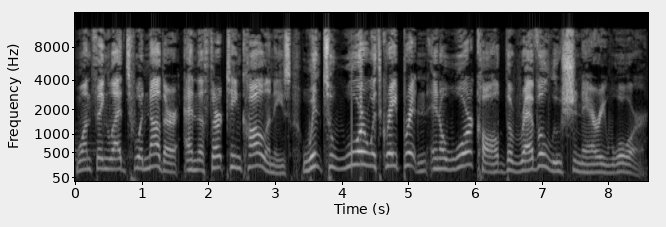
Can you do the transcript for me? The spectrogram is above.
One thing led to another, and the 13 colonies went to war with Great Britain in a war called the Revolutionary War.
